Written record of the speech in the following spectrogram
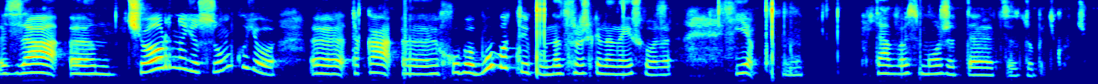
за ем, чорною сумкою е, така е, хуба-буба, типу, на трошки на неї схожа. І там ви зможете це зробити. Коротше. Ем,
